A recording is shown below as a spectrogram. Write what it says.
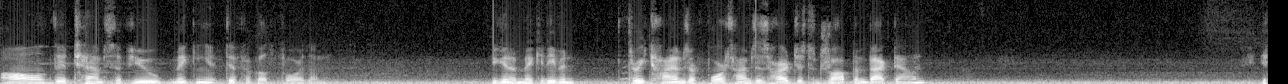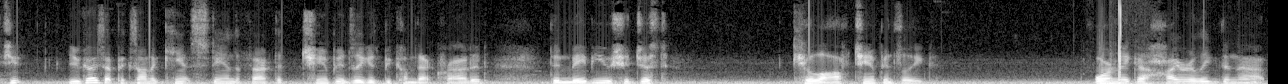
all the attempts of you making it difficult for them. You're going to make it even three times or four times as hard just to drop them back down? If you you guys at Pixonic can't stand the fact that Champions League has become that crowded, then maybe you should just kill off Champions League. Or make a higher league than that.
